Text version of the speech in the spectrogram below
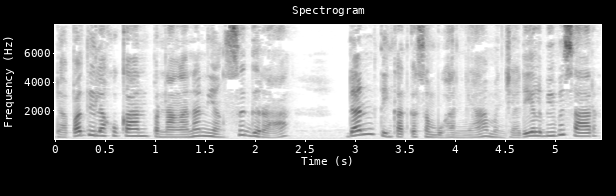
dapat dilakukan penanganan yang segera dan tingkat kesembuhannya menjadi lebih besar.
